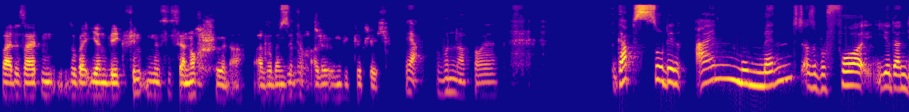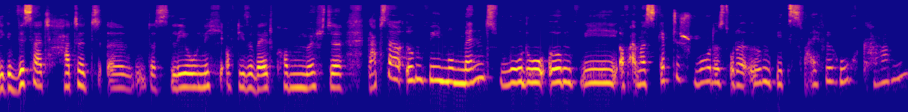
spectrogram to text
beide Seiten sogar ihren Weg finden, ist es ja noch schöner. Also dann sind doch absolut. alle irgendwie glücklich. Ja, wundervoll. Gab es so den einen Moment, also bevor ihr dann die Gewissheit hattet, äh, dass Leo nicht auf diese Welt kommen möchte, gab es da irgendwie einen Moment, wo du irgendwie auf einmal skeptisch wurdest oder irgendwie Zweifel hochkamen?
